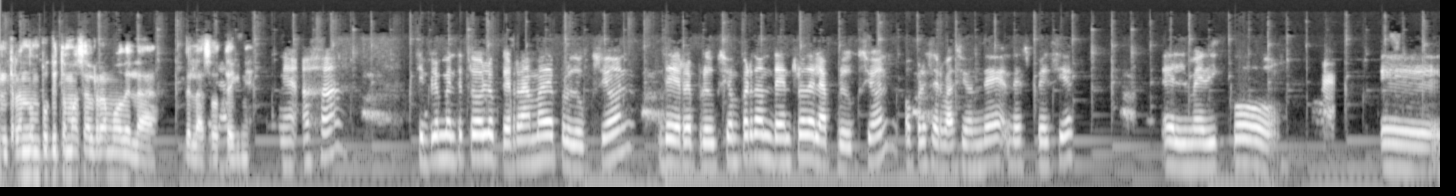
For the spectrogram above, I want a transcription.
entrando un poquito más al ramo de la, de la zootecnia. Ajá. Simplemente todo lo que es rama de producción, de reproducción, perdón, dentro de la producción o preservación de, de especies el médico eh,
